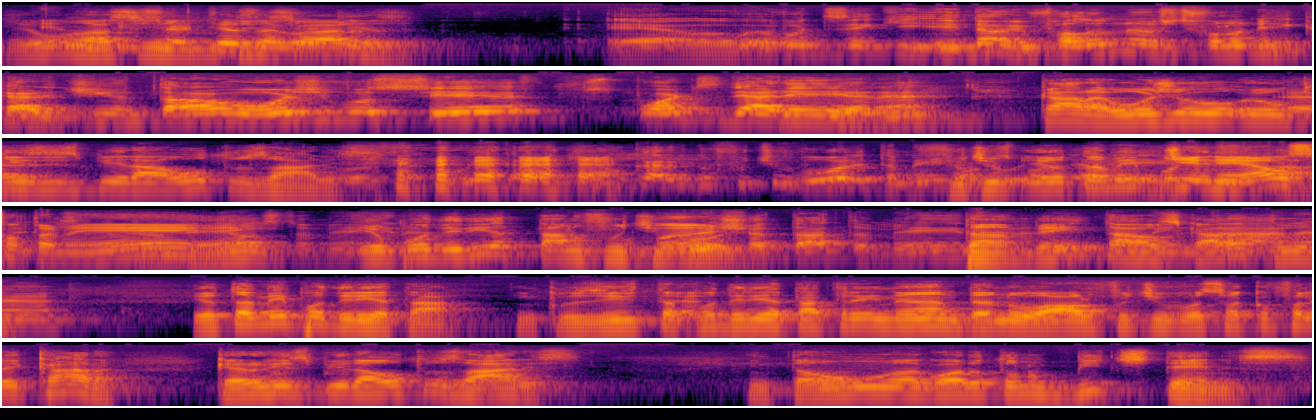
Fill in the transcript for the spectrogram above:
Eu, Eu não tenho assim, certeza não tenho agora. certeza. É, eu vou dizer que. Não, e falando, você falou de Ricardinho e tal, hoje você é esportes de areia, né? Cara, hoje eu, É. eu quis inspirar outros ares. O Ricardinho é um cara do futebol também. Futebol- joga eu também de De poderia Nelson tá. também. Nelson também, Eu né? poderia estar no O futebol. Mancha tá também, né? Também tá, os caras tá, tudo. né? Eu também poderia estar. Inclusive, É. tá- poderia estar treinando, dando aula de futebol. Só que eu falei, cara, quero respirar outros ares. Então, agora eu tô no beach tênis.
